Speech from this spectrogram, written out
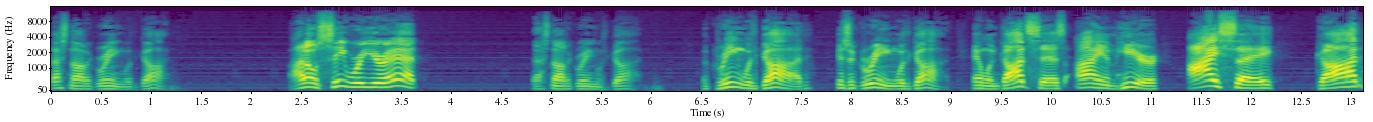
That's not agreeing with God. I don't see where you're at. That's not agreeing with God. Agreeing with God is agreeing with God. And when God says, I am here, I say, God,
